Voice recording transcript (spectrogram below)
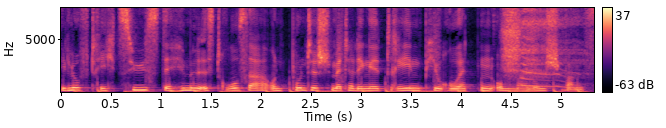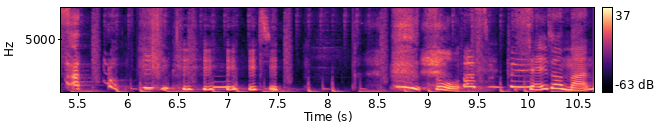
Die Luft riecht süß, der Himmel ist rosa und bunte Schmetterlinge drehen Pirouetten um meinen Schwanz. so, selber Mann,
